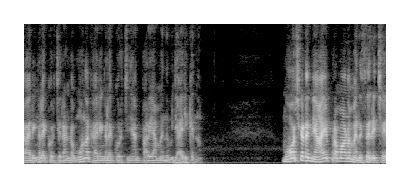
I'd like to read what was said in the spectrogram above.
കാര്യങ്ങളെക്കുറിച്ച് രണ്ട് മൂന്ന് കാര്യങ്ങളെക്കുറിച്ച് ഞാൻ പറയാമെന്ന് വിചാരിക്കുന്നു. മോശയുടെ ന്യായപ്രമാണം അനുസരിച്ച്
